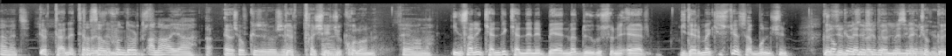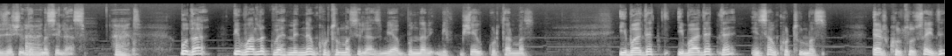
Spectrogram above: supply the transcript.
Evet. Dört tane temel Tasavvufun dört ana ayağı. Evet. Çok güzel hocam. Dört taşıyıcı Harika. kolonu. Eyvallah. İnsanın kendi kendini beğenme duygusunu eğer gidermek istiyorsa bunun için gözünden gözyaşı ve gönlünden çok gözyaşı Evet. dökmesi lazım. Evet. Bu da bir varlık vehminden kurtulması lazım. Ya bunlar bir, bir şey kurtarmaz. İbadet ibadetle insan kurtulmaz. Eğer kurtulsaydı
